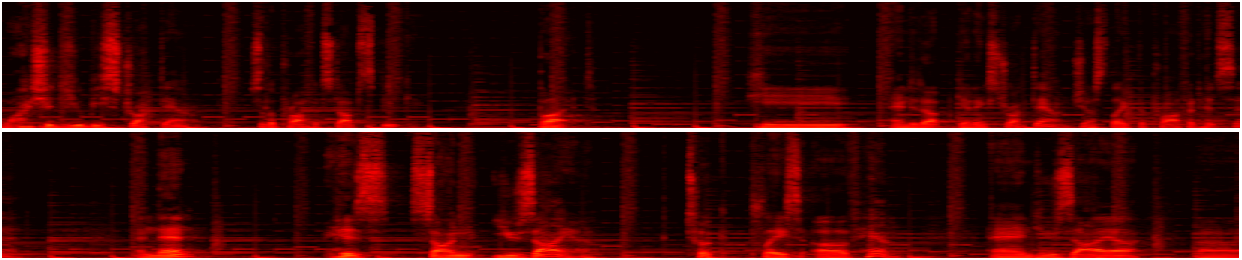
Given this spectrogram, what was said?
Why should you be struck down? So the prophet stopped speaking. But he ended up getting struck down, just like the prophet had said. And then his son Uzziah took place of him. And Uzziah, uh,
